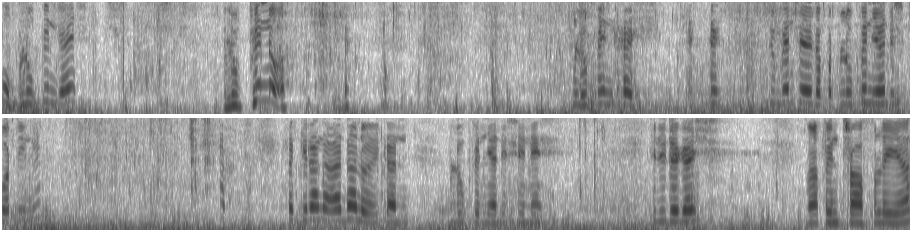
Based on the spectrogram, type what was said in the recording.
Oh, bluepin guys. Bluepin oh. bluepin guys. Tumben saya dapat bluepin ya di spot ini. saya kira nggak ada loh ikan bluepinnya di sini. Ini dia guys. Bluepin truffle ya.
